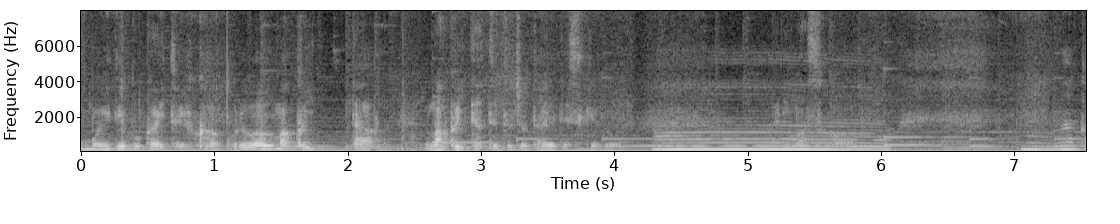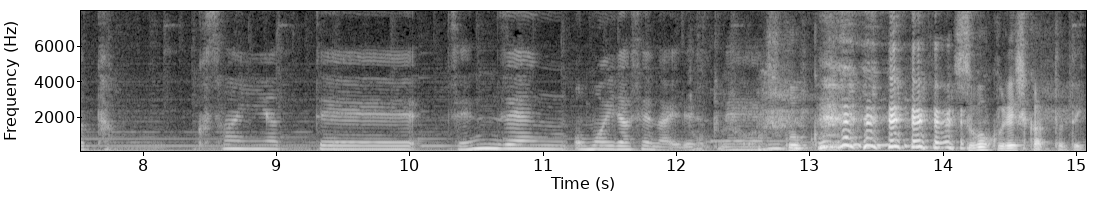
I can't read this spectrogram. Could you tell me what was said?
思い出深いというかこれはうまくいったうまくいったって言うとちょっとあれですけどありますか？もうなんかたくさんやって全然思い出せないですね。すごく すごく嬉しかったで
